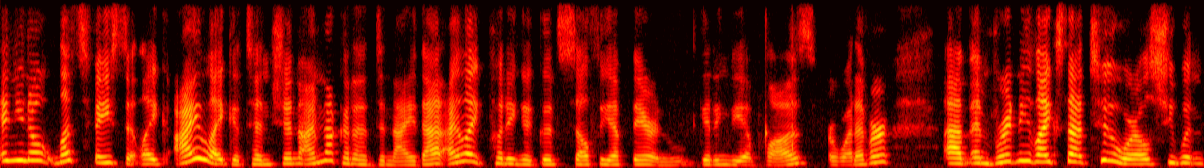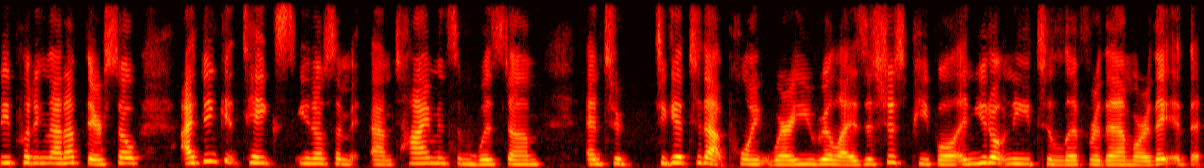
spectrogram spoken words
And you know, let's face it, like I like attention. I'm not gonna deny that. I like putting a good selfie up there and getting the applause or whatever. Um, and Brittany likes that too, or else she wouldn't be putting that up there. So I think it takes, you know, some um, time and some wisdom and to to get to that point where you realize it's just people and you don't need to live for them or they th-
